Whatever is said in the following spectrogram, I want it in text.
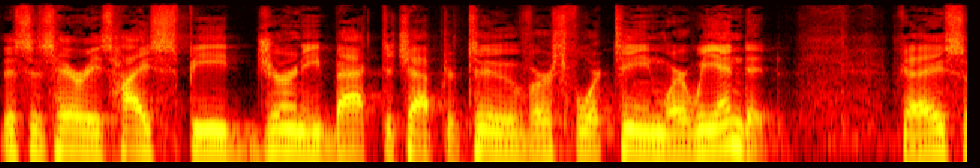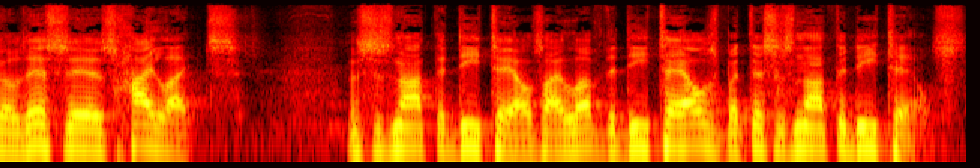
This is Harry's high speed journey back to chapter 2, verse 14, where we ended. Okay, so this is highlights. This is not the details. I love the details, but this is not the details.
